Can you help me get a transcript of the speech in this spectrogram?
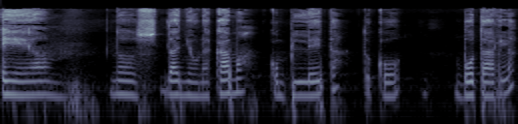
eh, nos dañó una cama completa, tocó botarla.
